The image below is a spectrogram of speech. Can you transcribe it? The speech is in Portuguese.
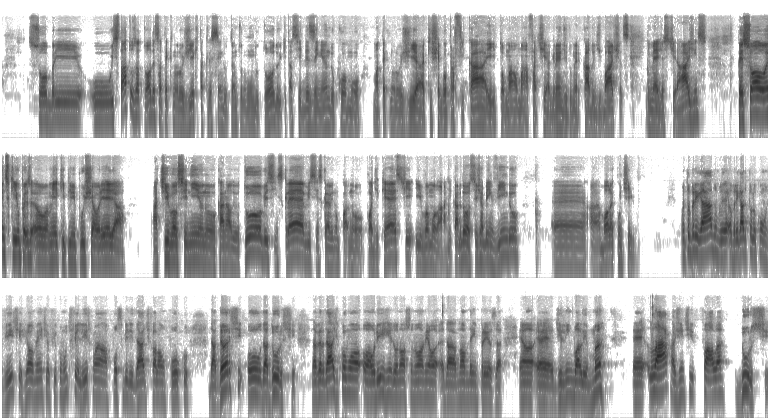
sobre o status atual dessa tecnologia que está crescendo tanto no mundo todo e que está se desenhando como uma tecnologia que chegou para ficar e tomar uma fatia grande do mercado de baixas e médias tiragens. Pessoal, antes que a minha equipe me puxe a orelha, ativa o sininho no canal do YouTube, se inscreve, se inscreve no, no podcast e vamos lá. Ricardo, seja bem-vindo. É, a bola é contigo. Muito obrigado, obrigado pelo convite. Realmente eu fico muito feliz com a possibilidade de falar um pouco da Durst ou da Durst. Na verdade, como a, a origem do nosso nome, é, da nome da empresa é, é de língua alemã, é, lá a gente fala Durst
